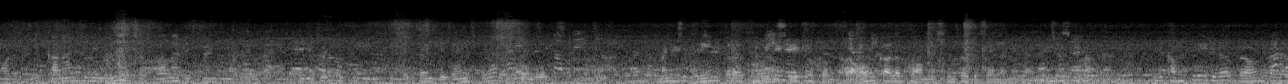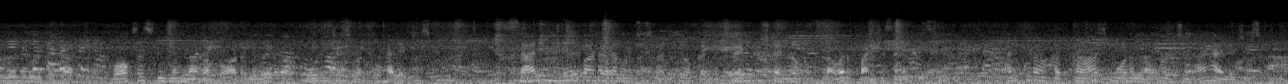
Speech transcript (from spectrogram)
మోడల్ అండి. కలాంజలిలోనే చాలా డిఫరెంట్ మోడల్ ఇది కూడా ఒక డిఫరెంట్ డిజైన్స్ కూడా డిఫరెంట్ మంచి గ్రీన్ కలర్ కాంబినేషన్తో ఒక బ్రౌన్ కలర్ కాంబినేషన్తో డిజైన్ అనేది అనేది చూసుకున్నాం. ఇది కంప్లీట్గా బ్రౌన్ కలర్లోనే మనకి ఒక బాక్సెస్ డిజైన్ లాగా బార్డర్ మీద ఒక ఫోర్ ఇంచెస్ వరకు హైలైట్ చేసుకున్నాం. శారీ మిడిల్ పార్ట్ అంతా కూడా ఒక డిఫరెంట్ స్టైల్లో ఒక ఫ్లవర్ బంచెస్ అనేది తీసుకున్నాం. అది కూడా ఒక క్రాస్ మోడల్ లాగా వచ్చేలా హైలైట్ చేసుకున్నాం.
